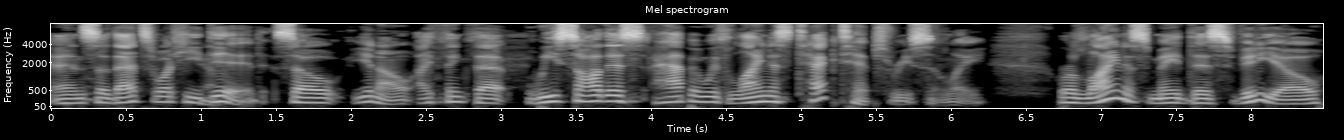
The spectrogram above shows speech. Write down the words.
And so that's what he yeah. did. So, you know, I think that we saw this happen with Linus Tech Tips recently where Linus made this video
